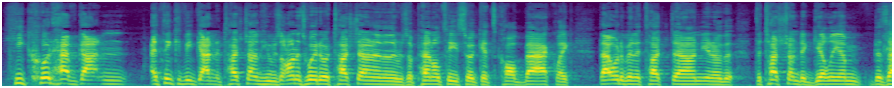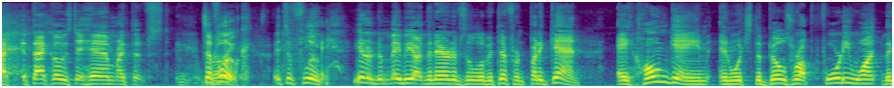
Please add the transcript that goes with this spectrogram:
he could have gotten. I think if he'd gotten a touchdown, he was on his way to a touchdown, and then there was a penalty, so it gets called back. Like that would have been a touchdown. You know, the, the touchdown to Gilliam. Does that if that goes to him? Right, the, It's a fluke. It's a fluke. you know, maybe the narrative's a little bit different, but again. A home game in which the Bills were up 41, the,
